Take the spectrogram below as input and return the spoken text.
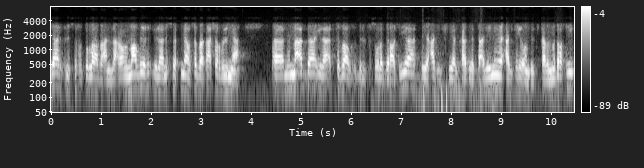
زادت نسبة الطلاب عن الأعوام الماضية إلى نسبة 117% آه، مما أدى إلى اكتظاظ بالفصول الدراسية بعجز في الكادر التعليمي، عجز أيضا في الكتاب المدرسي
